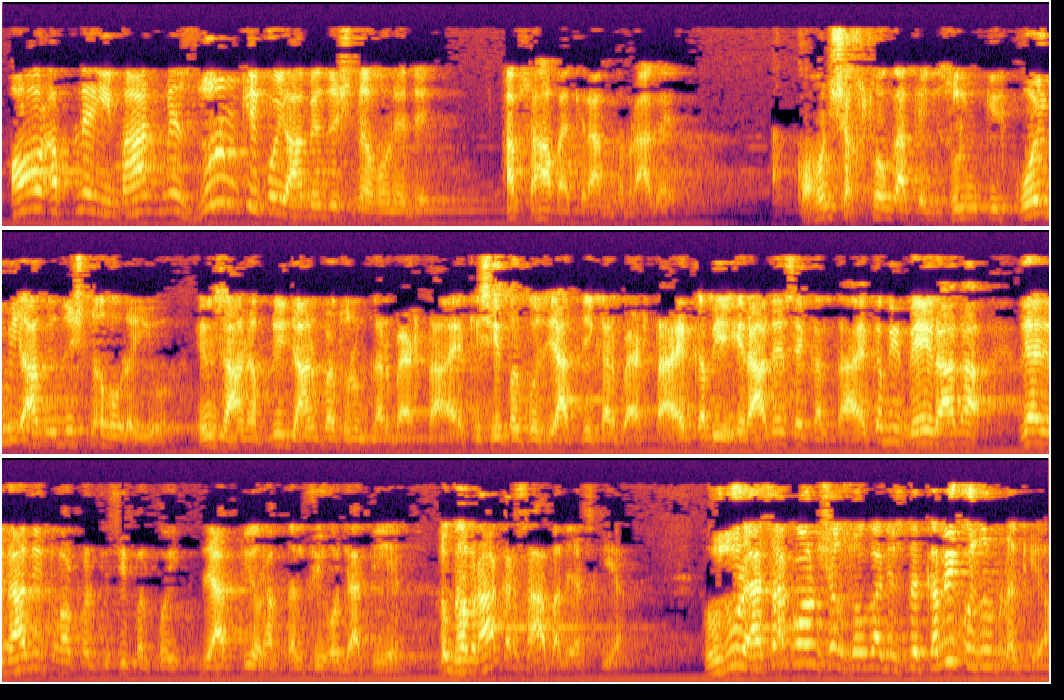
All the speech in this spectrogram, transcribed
اور اپنے ایمان میں ظلم کی کوئی آمیزش نہ ہونے دے۔ اب صحابہ کرام گھبرا گئے۔ کون شخص ہوگا کہ ظلم کی کوئی بھی آمیزش نہ ہو رہی ہو؟ انسان اپنی جان پر ظلم کر بیٹھتا ہے، کسی پر کوئی زیادتی کر بیٹھتا ہے، کبھی ارادے سے کرتا ہے، کبھی بے ارادہ، غیر ارادی طور پر کسی پر کوئی زیادتی اور حق تلفی ہو جاتی ہے۔ تو گھبرا کر صاحبہ نے عرض کیا۔ حضور ایسا کون شخص ہوگا جس نے کبھی کوئی ظلم نہ کیا؟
